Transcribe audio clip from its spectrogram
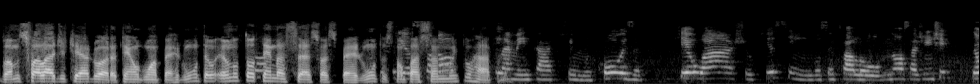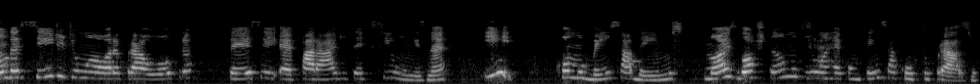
vamos falar de que agora? Tem alguma pergunta? Eu não estou tendo acesso às perguntas, estão passando muito rápido. Eu complementar aqui uma coisa que eu acho que, assim, você falou, nossa, a gente não decide de uma hora para outra ter esse, é, parar de ter ciúmes, né? E como bem sabemos, nós gostamos de uma recompensa a curto prazo.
